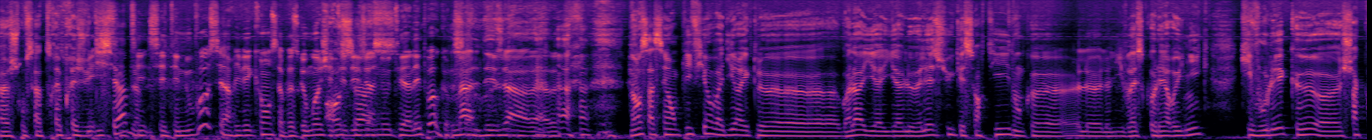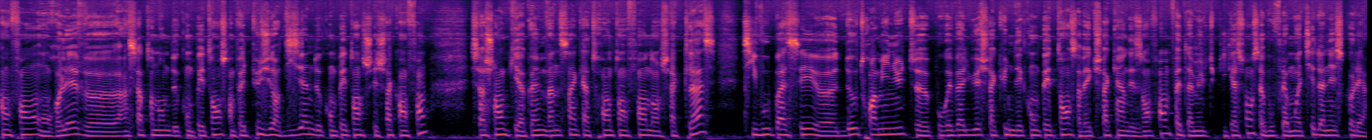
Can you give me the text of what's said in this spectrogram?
je trouve ça très préjudiciable. C'était- nouveau, c'est arrivé quand ça? Parce que moi j'étais Oh, déjà noté à l'époque, ça- mal déjà. Non, ça s'est amplifié, on va dire, avec le voilà, il y a, il y a le LSU qui est sorti, donc le, le livret scolaire unique, qui voulait que euh, chaque enfant, on relève euh, un certain nombre de compétences, en fait plusieurs dizaines de compétences chez chaque enfant, sachant qu'il y a quand même 25 à 30 enfants dans chaque classe. Si vous passez euh, deux ou trois minutes euh, pour évaluer chacune des compétences avec chacun des enfants, faites la multiplication, ça bouffe la moitié de l'année scolaire.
